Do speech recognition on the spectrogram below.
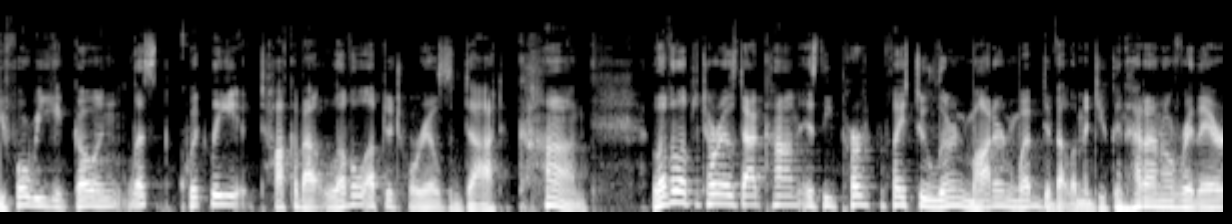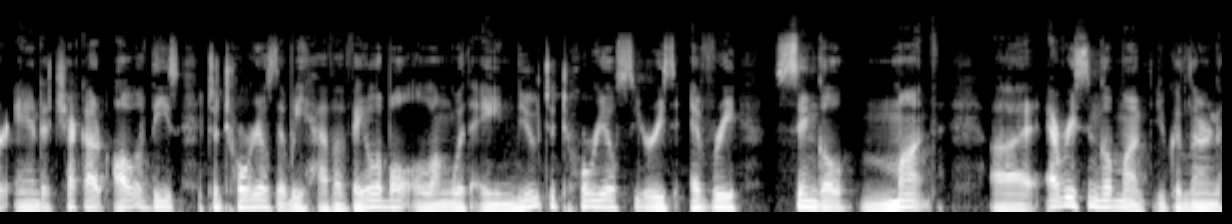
before we get going, let's quickly talk about leveluptutorials.com. LevelUpTutorials.com is the perfect place to learn modern web development. You can head on over there and check out all of these tutorials that we have available, along with a new tutorial series every single month. Uh, every single month, you could learn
